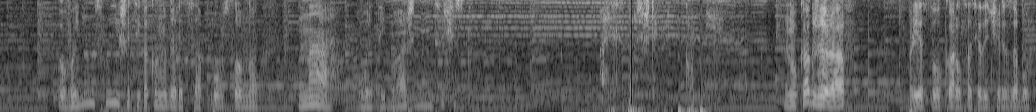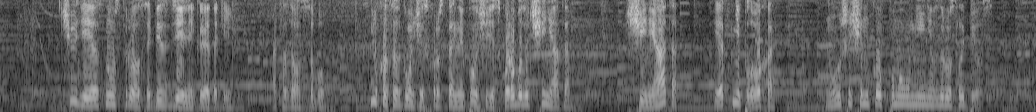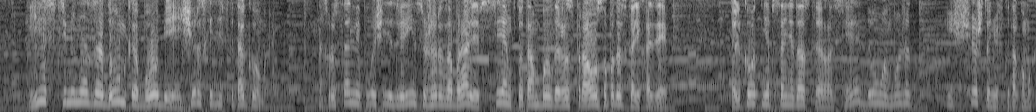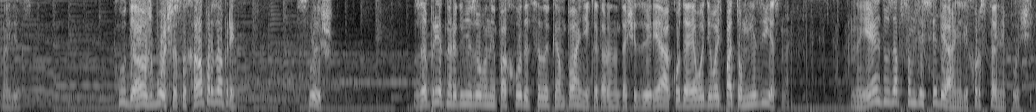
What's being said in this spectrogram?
вы не услышите, как он ударится о пол, словно «на» у этой башни не существует. А если? «Ну как жираф?» — приветствовал Карл соседа через забор. «Чудесно устроился, бездельник этакий!» — отозвался Боб. «Снюхался с гончих с Хрустальной площади, скоро будут щенята». «Щенята? Это неплохо. Но лучше щенков, по моему мнению, взрослый пес». «Есть у меня задумка, Бобби, еще раз ходить в катакомбы. На Хрустальной площади зверинец уже разобрали, всем, кто там был, даже страусу подыскали хозяев». Только вот мне пса не досталось. Я думаю, может, еще что-нибудь в катакомбах найдется. Куда уж больше слыхал про запрет? Слышь. Запрет на организованные походы целой компании, которая натащит зверя, а куда его девать потом, неизвестно. Но я иду за псом для себя, а не для Хрустальной площади.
